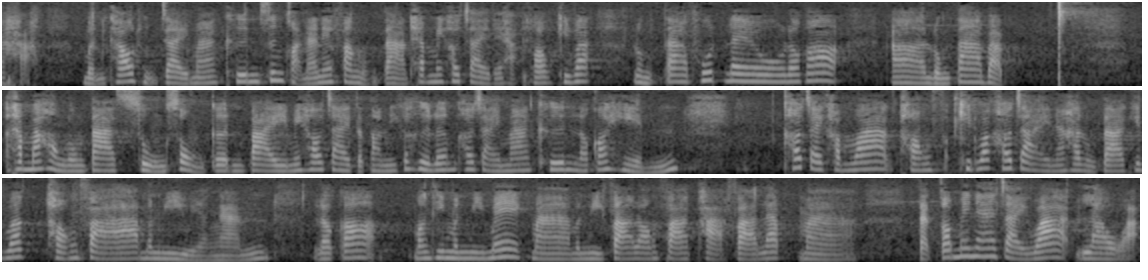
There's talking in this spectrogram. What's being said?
นะคะเหมือนเข้าถึงใจมากขึ้น ซึ่งก่อนหน้านี้ฟังหลวงตาแทบไม่เข้าใจเลยค่ะเพราะคิดว่าหลวงตาพูดเร็ว แล้วก็หลวงตาแบบธรรมะของหลวงตาสูงส่งเกินไปไม่เข้าใจ แต่ตอนนี้ก็คือเริ่มเข้าใจมากขึ้น แล้วก็เห็นเข้าใจคำว่าท้องคิดว่าเข้าใจนะคะหลวงตาคิดว่าท้องฟ้ามันมีอยู่อย่างนั้น แล้วก็บางทีมันมีเมฆมา มันมีฟ้าร้องฟ้าผ่าฟ้าแลบมา แต่ก็ไม่แน่ใจว่าเราอะ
